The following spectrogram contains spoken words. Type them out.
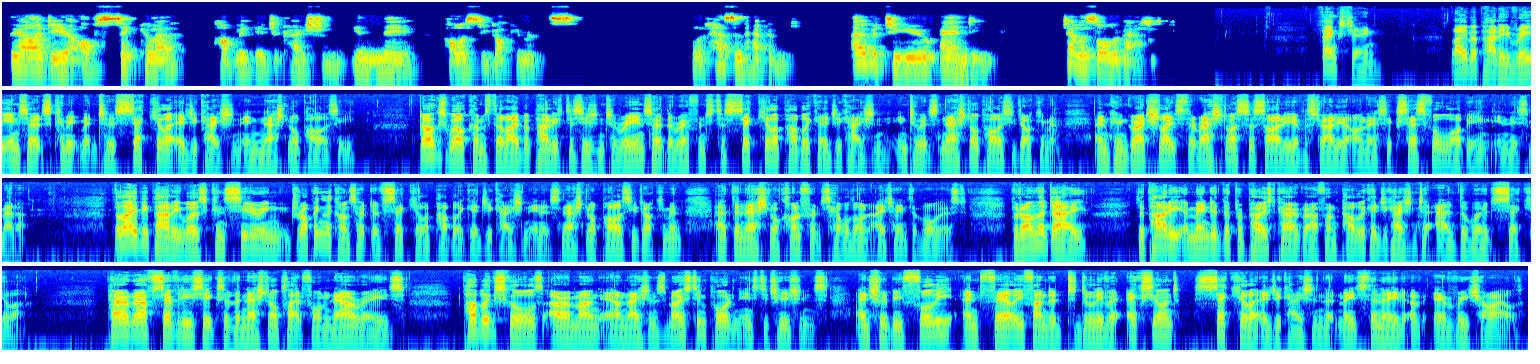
the idea of secular public education in their policy documents. Well, it hasn't happened. Over to you, Andy. Tell us all about it. Thanks, Jean. Labor Party reinserts commitment to secular education in national policy. Dogs welcomes the Labor Party's decision to reinsert the reference to secular public education into its national policy document and congratulates the Rationalist Society of Australia on their successful lobbying in this matter. The Labor Party was considering dropping the concept of secular public education in its national policy document at the national conference held on 18th of August. But on the day, the party amended the proposed paragraph on public education to add the word secular. Paragraph 76 of the national platform now reads Public schools are among our nation's most important institutions and should be fully and fairly funded to deliver excellent secular education that meets the need of every child.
